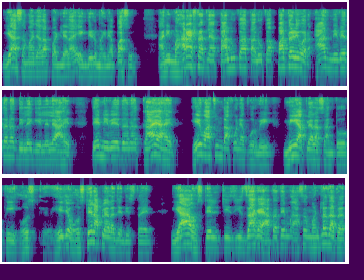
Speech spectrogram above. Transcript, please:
या समाजाला पडलेला आहे एक दीड महिन्यापासून. आणि महाराष्ट्रातल्या तालुका तालुका पातळीवर आज निवेदन दिले गेलेले आहेत. ते निवेदन काय आहेत? हे वाचून दाखवण्यापूर्वी मी आपल्याला सांगतो की होस्ट हे जे हॉस्टेल आपल्याला जे दिसतंय या हॉस्टेलची जी जागा आहे आता ते असं म्हटलं जातं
